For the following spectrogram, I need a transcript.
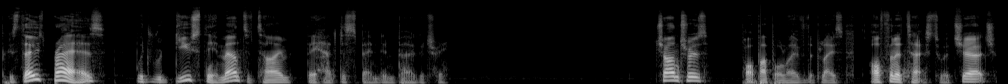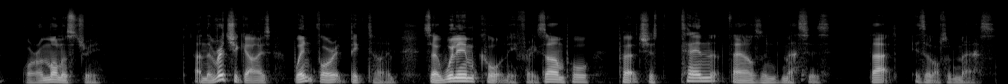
because those prayers would reduce the amount of time they had to spend in purgatory. Chantries pop up all over the place, often attached to a church or a monastery. And the richer guys went for it big time. So William Courtney, for example, purchased 10,000 masses. That is a lot of mass.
